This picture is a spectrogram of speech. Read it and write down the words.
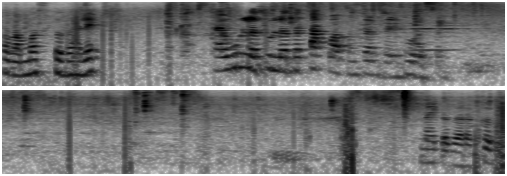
बघा मस्त झाले. काय उरलं सुरलं तर टाकू आपण चमच्याने थोडंसं. नाही का जरा कमी.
